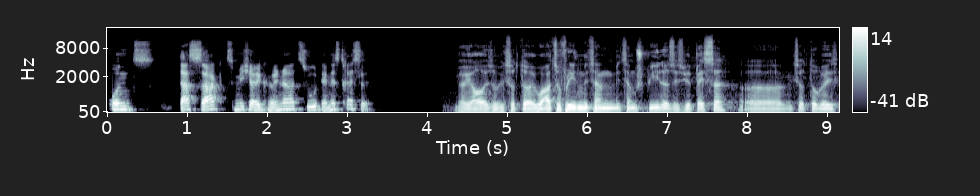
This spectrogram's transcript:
und das sagt Michael Kölner zu Dennis Dressel. Ja, ja, also wie gesagt, ich war zufrieden mit seinem, mit seinem Spiel, also es wird besser. Äh, wie gesagt, aber ist,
